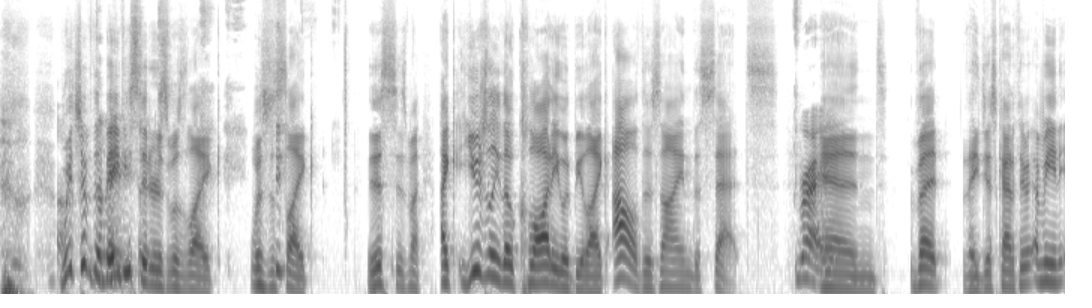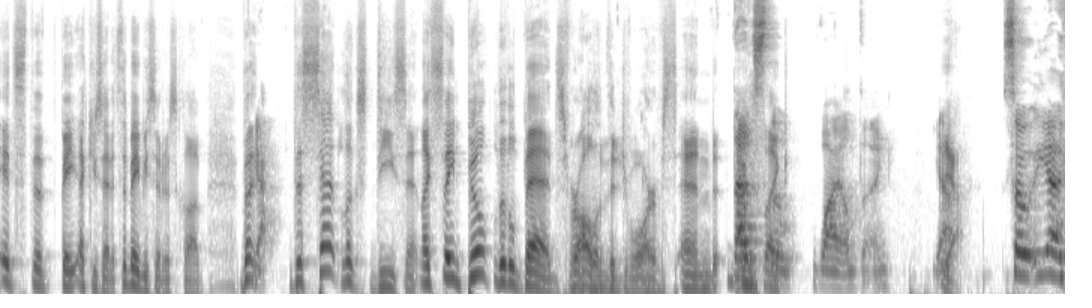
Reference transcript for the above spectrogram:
Which of the, the babysitters babysitters. was like was just like this is my like usually though Claudia would be like I'll design the sets right. and but they just kind of threw I mean it's the ba- like you said it's the babysitters club but Yeah. the set looks decent like so they built little beds for all of the dwarves and That's like the wild thing. yeah. Yeah. So yeah,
